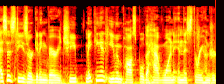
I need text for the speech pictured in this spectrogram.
SSDs are getting very cheap, making it even possible to have one in this $300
